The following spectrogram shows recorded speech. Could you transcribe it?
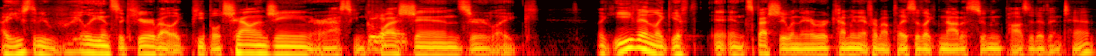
I used to be really insecure about like people challenging or asking questions or like like even like if and especially when they were coming in from a place of like not assuming positive intent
